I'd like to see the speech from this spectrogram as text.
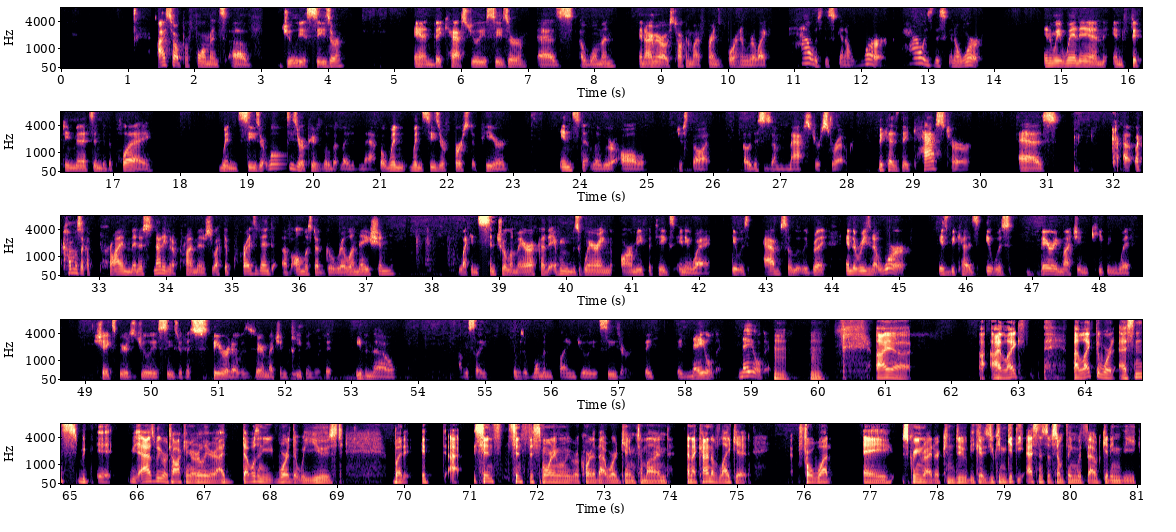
I saw a performance of Julius Caesar, and they cast Julius Caesar as a woman. And I remember I was talking to my friends beforehand, and we were like, "How is this going to work? How is this going to work?" And we went in, and 15 minutes into the play, when Caesar, well, Caesar appears a little bit later than that, but when when Caesar first appeared, instantly we were all just thought, "Oh, this is a master stroke," because they cast her as uh, like almost like a prime minister, not even a prime minister, like the president of almost a guerrilla nation, like in Central America. That everyone was wearing army fatigues anyway. It was absolutely brilliant, and the reason it worked is because it was very much in keeping with Shakespeare's Julius Caesar. The spirit of it was very much in keeping with it, even though obviously it was a woman playing Julius Caesar. They they nailed it, nailed it. Hmm, hmm. I uh, I, like I like the word essence. It, eh, as we were talking earlier, I that wasn't a word that we used, but it, it I, since since this morning when we recorded, that word came to mind, and I kind of like it for what a screenwriter can do because you can get the essence of something without getting the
